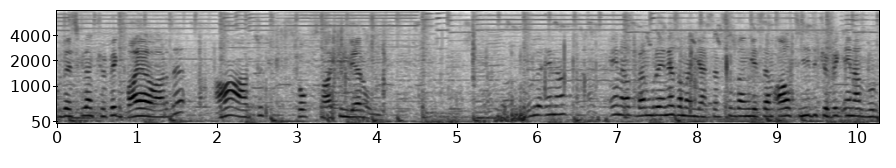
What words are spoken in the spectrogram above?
Burada eskiden köpek bayağı vardı ama artık çok sakin bir yer olmuş. Burada en az en az ben buraya ne zaman gelsem şuradan geçsem 6-7 köpek en az burada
